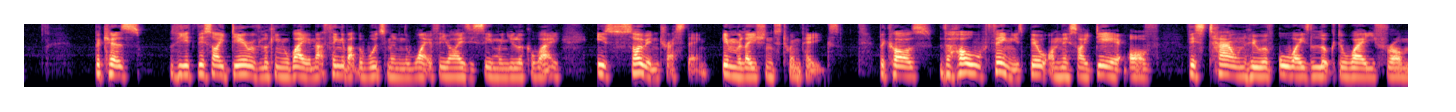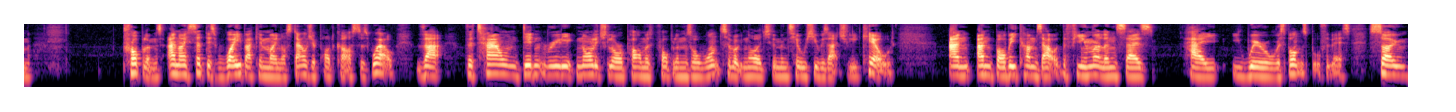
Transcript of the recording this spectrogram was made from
because the this idea of looking away and that thing about the woodsman and the white of the eyes is seen when you look away is so interesting in relation to Twin Peaks because the whole thing is built on this idea of this town who have always looked away from problems. And I said this way back in my nostalgia podcast as well that the town didn't really acknowledge Laura Palmer's problems or want to acknowledge them until she was actually killed. And and Bobby comes out at the funeral and says, hey, we're all responsible for this. So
